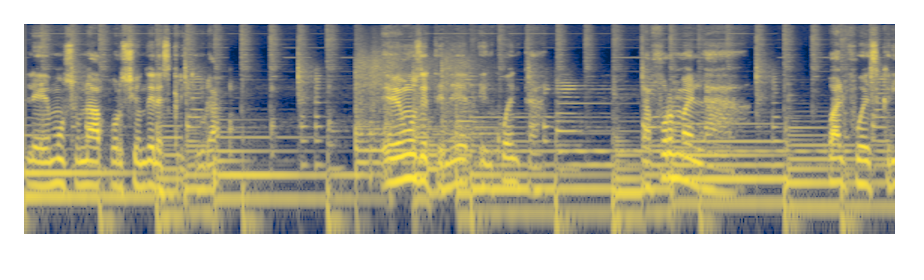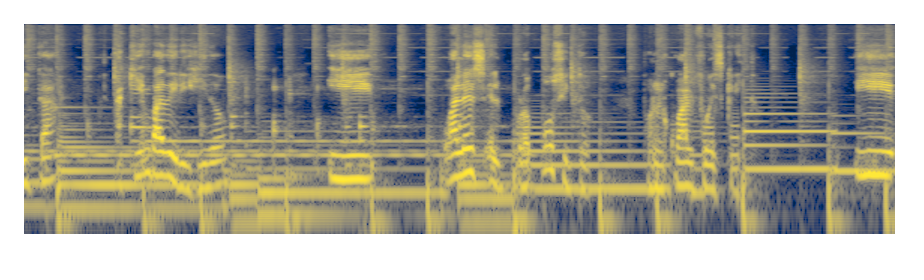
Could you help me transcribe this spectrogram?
leemos una porción de la escritura, debemos de tener en cuenta la forma en la cual fue escrita, a quién va dirigido y cuál es el propósito por el cual fue escrito. Y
